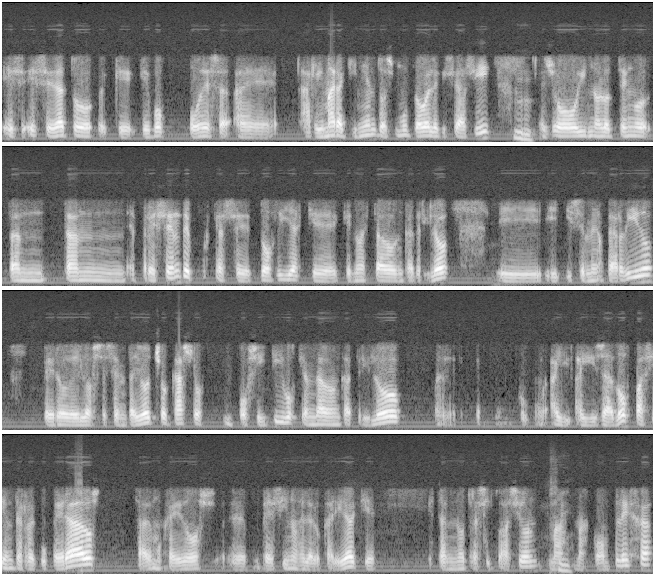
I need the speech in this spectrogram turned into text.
ese dato que, vos podés eh, arrimar a 500 es muy probable que sea así, mm. yo hoy no lo tengo tan, tan presente porque hace dos días que, no he estado en Catriló y, se me ha perdido, pero de los 68 casos positivos que han dado en Catriló, hay, hay ya dos pacientes recuperados, Sabemos que hay dos eh, vecinos de la localidad que están en otra situación más, más compleja,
